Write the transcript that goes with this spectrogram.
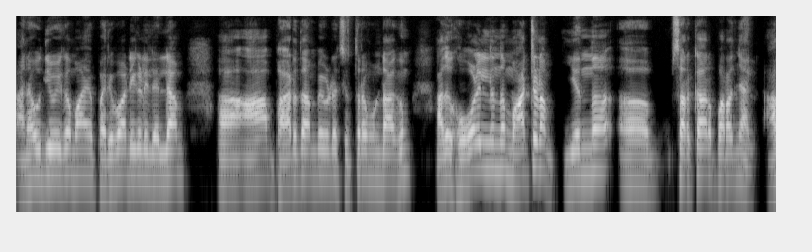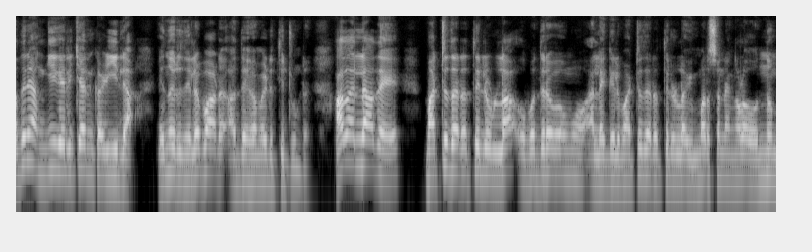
അനൗദ്യോഗികമായ പരിപാടികളിലെല്ലാം ആ, ഭാരതാംബയുടെ ഭാരതാംബയുടെ ചിത്രമുണ്ടാകും. അത് ഹോളിൽ നിന്ന് മാറ്റണം എന്ന് സർക്കാർ പറഞ്ഞാൽ അതിനെ അംഗീകരിക്കാൻ കഴിയില്ല എന്നൊരു നിലപാട് അദ്ദേഹം എടുത്തിട്ടുണ്ട് അതല്ലാതെ മറ്റു തരത്തിലുള്ള ഉപദ്രവമോ അല്ലെങ്കിൽ മറ്റു തരത്തിലുള്ള വിമർശനങ്ങളോ ഒന്നും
